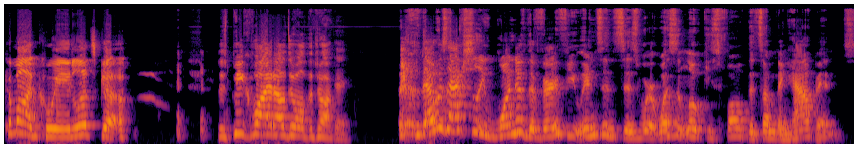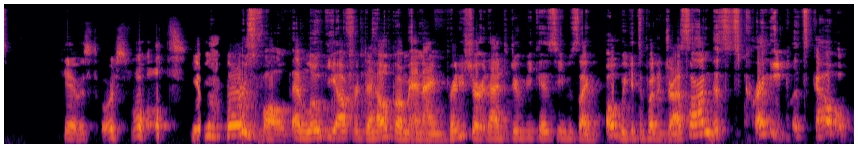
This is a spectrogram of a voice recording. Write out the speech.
Come on, Queen, let's go. Just be quiet, I'll do all the talking. that was actually one of the very few instances where it wasn't Loki's fault that something happened. Yeah, it was Thor's fault. It was Thor's fault, and Loki offered to help him. And I'm pretty sure it had to do because he was like, "Oh, we get to put a dress on. This is great. Let's go."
